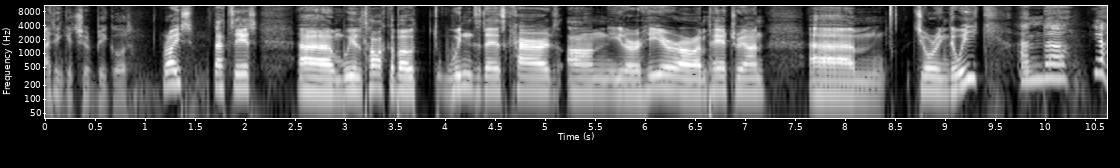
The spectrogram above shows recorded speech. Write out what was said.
I think it should be good. Right, that's it. Um, we'll talk about Wednesday's card on either here or on Patreon um, during the week. And uh, yeah,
